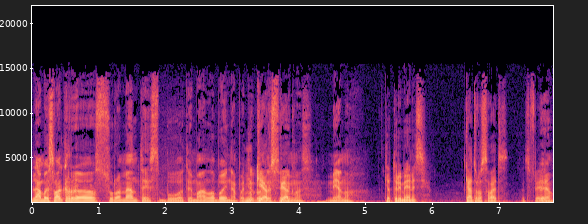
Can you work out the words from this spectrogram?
Lembais vakar e, su ramentais buvo, tai man labai nepatiko. Nu, kiek, tas spėk. ėjimas. Mėno. Keturi mėnesiai. Keturios savaitės. Atspėjau.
